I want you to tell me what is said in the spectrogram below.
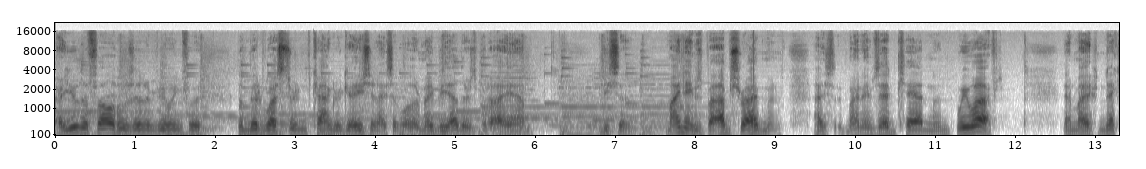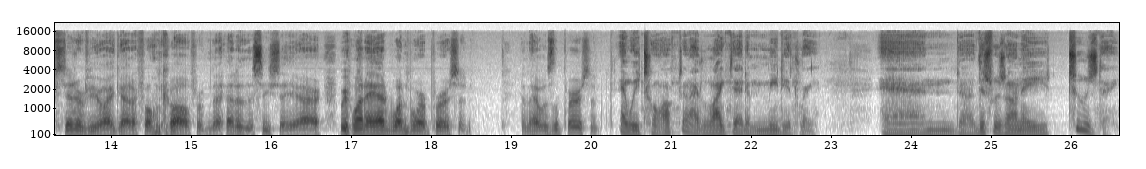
are you the fellow who's interviewing for the Midwestern congregation? I said, well, there may be others, but I am. He said, my name's Bob Schreibman. I said, my name's Ed Cadden, and we left. And my next interview, I got a phone call from the head of the CCAR. We want to add one more person. And that was the person. And we talked, and I liked Ed immediately. And uh, this was on a Tuesday.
